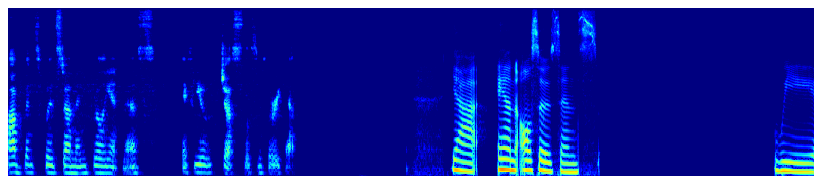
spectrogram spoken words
conference wisdom and brilliantness if you just listen to the recap. Yeah, and also since we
